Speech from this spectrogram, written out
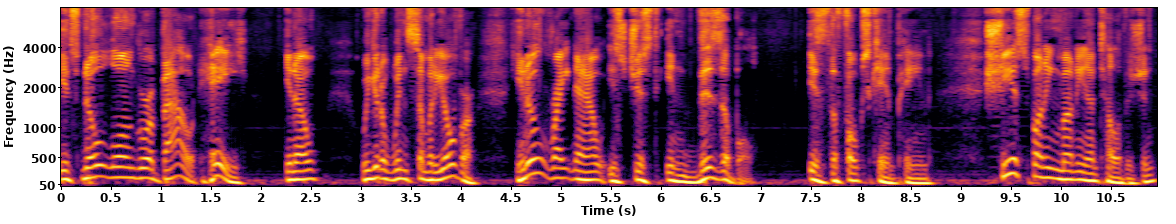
It's no longer about, hey, you know, we got to win somebody over. You know, right now is just invisible is the folks campaign. She is spending money on television.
